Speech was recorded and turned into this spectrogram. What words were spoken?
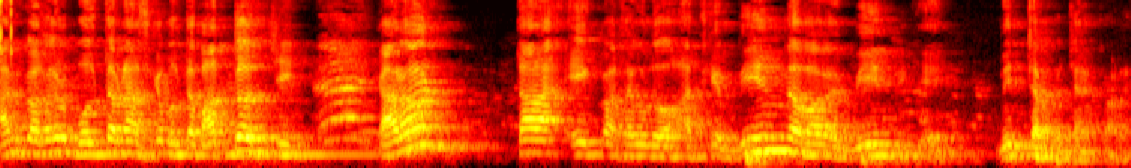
আমি কথাগুলো বলতে না, আজকে বলতে বাধ্য হচ্ছি। কারণ তারা এই কথাগুলো আজকে বিভিন্নভাবে বিএনপিকে মিথ্যা প্রচার করে।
